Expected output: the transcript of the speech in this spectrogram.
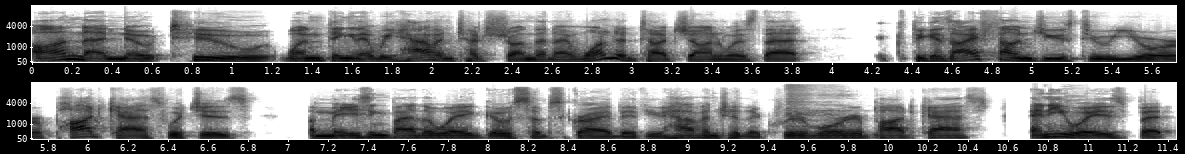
on that note too one thing that we haven't touched on that i wanted to touch on was that because i found you through your podcast which is amazing by the way. Go subscribe if you haven't to the career warrior podcast. Anyways but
